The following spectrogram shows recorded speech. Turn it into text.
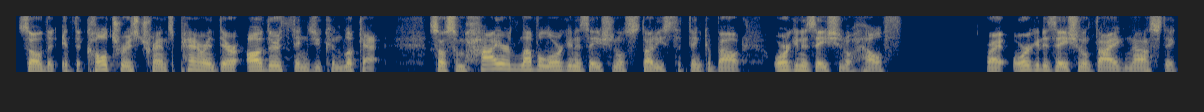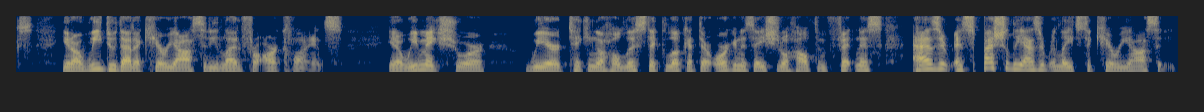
So that if the culture is transparent, there are other things you can look at. So, some higher level organizational studies to think about organizational health, right? Organizational diagnostics. You know, we do that at Curiosity Led for our clients. You know, we make sure we are taking a holistic look at their organizational health and fitness as it especially as it relates to curiosity.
